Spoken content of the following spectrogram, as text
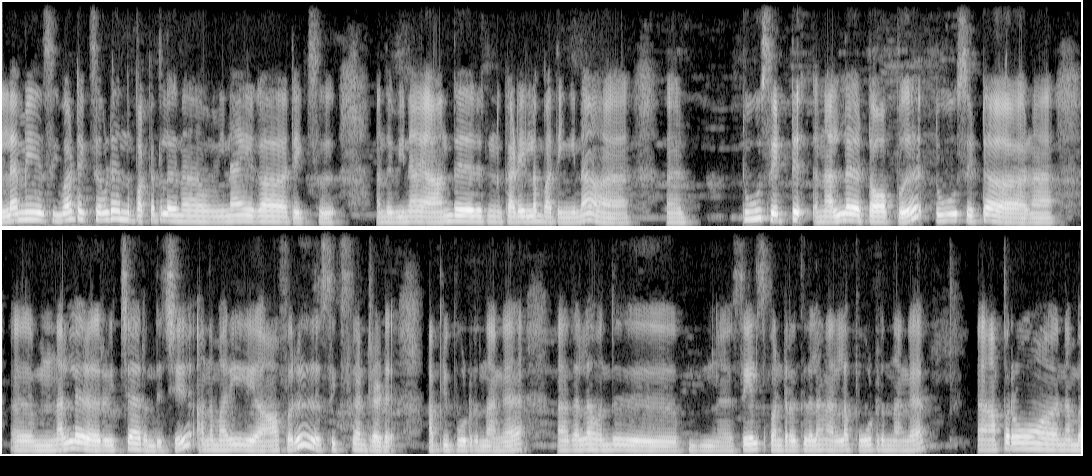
எல்லாமே சிவா டெக்ஸை விட இந்த பக்கத்தில் நான் விநாயகா டெக்ஸு அந்த வினா அந்த கடையெல்லாம் பார்த்தீங்கன்னா டூ செட்டு நல்ல டாப்பு டூ செட்டு நல்ல ரிச்சாக இருந்துச்சு. அந்த மாதிரி ஆஃபரு சிக்ஸ் ஹண்ட்ரடு அப்படி போட்டிருந்தாங்க. அதெல்லாம் வந்து சேல்ஸ் பண்ணுறதுக்கு இதெல்லாம் நல்லா போட்டிருந்தாங்க. அப்புறம் நம்ம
